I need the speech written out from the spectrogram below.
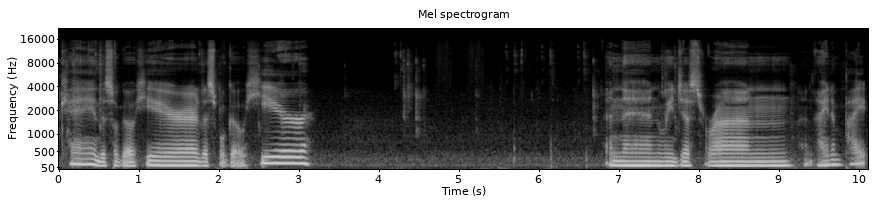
Okay, this will go here. This will go here. And then we just run an item pipe.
